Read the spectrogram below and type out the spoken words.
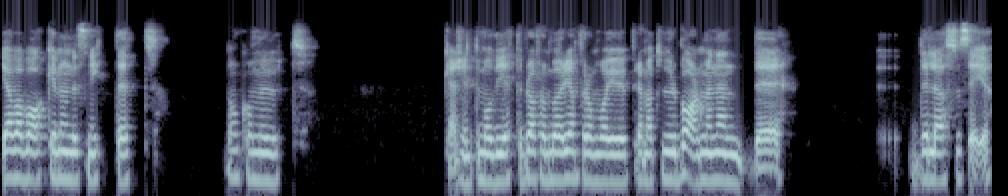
Jag var vaken under snittet. De kom ut. Kanske inte mådde jättebra från början för de var ju prematurbarn, men en- det, det löste sig ju.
